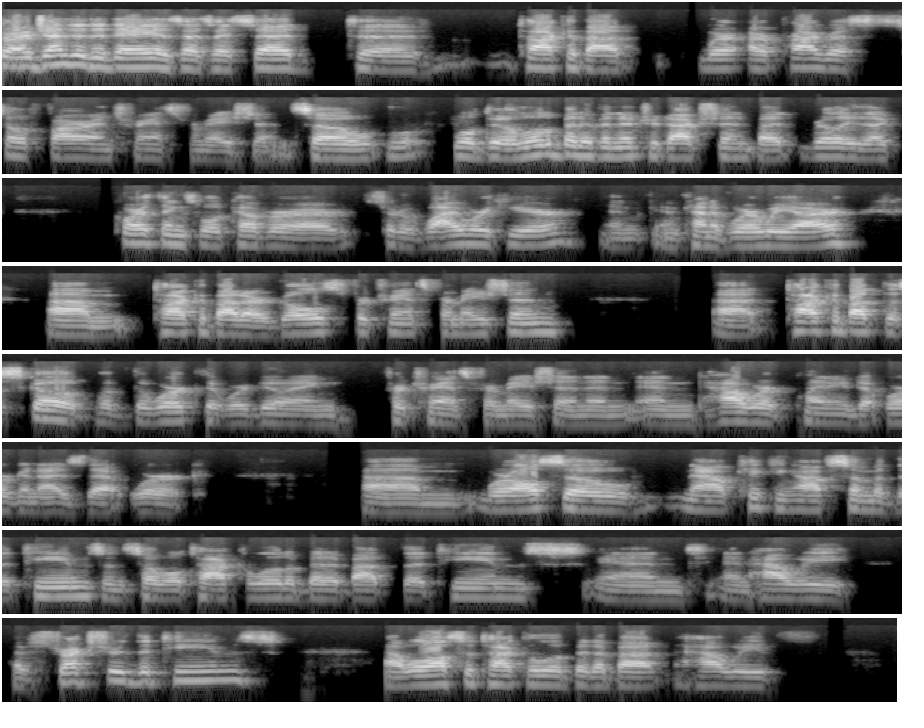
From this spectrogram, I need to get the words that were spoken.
So our agenda today is, as I said, to talk about where our progress so far in transformation. So we'll do a little bit of an introduction, but really the core things we'll cover are sort of why we're here and, and kind of where we are. Um, talk about our goals for transformation, uh, talk about the scope of the work that we're doing for transformation and, and how we're planning to organize that work. Um, we're also now kicking off some of the teams, and so we'll talk a little bit about the teams and, and how we have structured the teams. Uh, we'll also talk a little bit about how we've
